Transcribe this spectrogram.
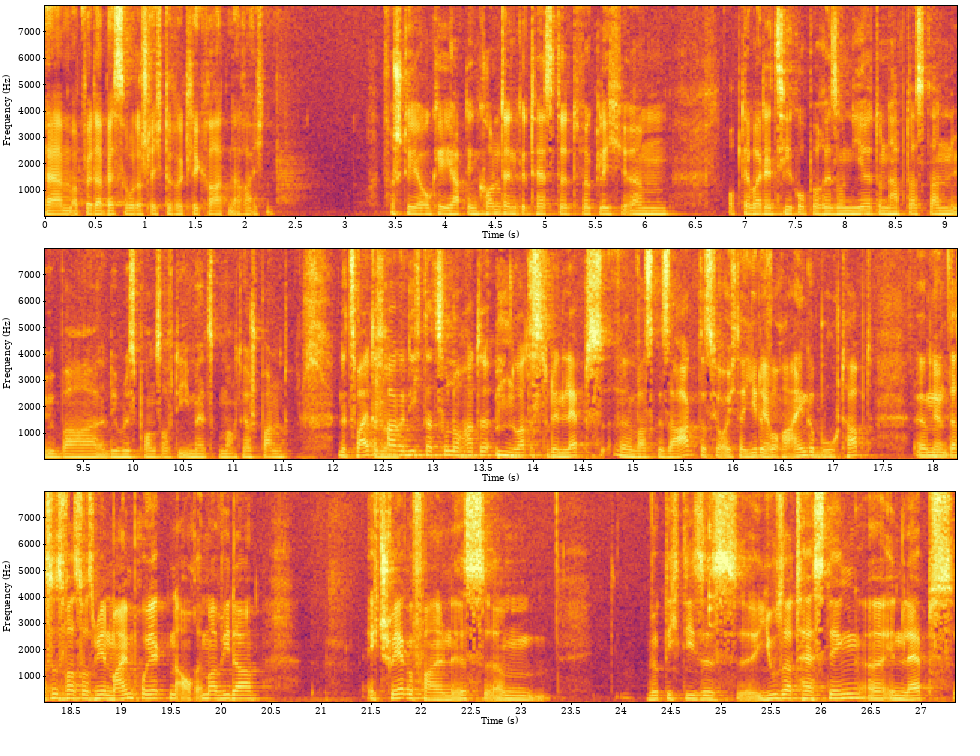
ähm, ob wir da bessere oder schlechtere Klickraten erreichen. Verstehe, okay, ihr habt den Content getestet, wirklich, ähm, ob der bei der Zielgruppe resoniert und habt das dann über die Response auf die E-Mails gemacht. Ja, spannend. Eine zweite genau. Frage, die ich dazu noch hatte, du hattest zu den Labs äh, was gesagt, dass ihr euch da jede ja. Woche eingebucht habt. Ähm, ja. Das ist was, was mir in meinen Projekten auch immer wieder echt schwer gefallen ist. Ähm, wirklich dieses äh, User-Testing äh, in Labs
